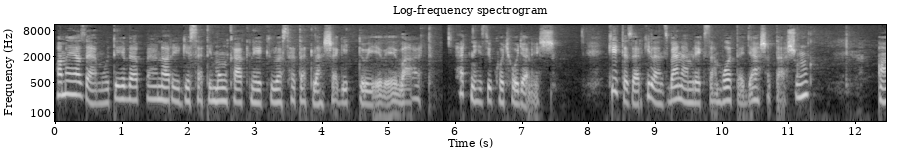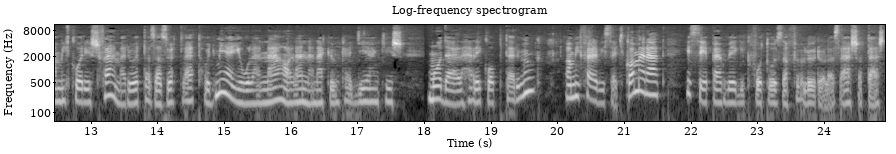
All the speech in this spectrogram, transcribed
amely az elmúlt években a régészeti munkák nélkülözhetetlen segítőjévé vált. Hát nézzük, hogy hogyan is. 2009-ben emlékszem volt egy ásatásunk, amikor is felmerült az az ötlet, hogy milyen jó lenne, ha lenne nekünk egy ilyen kis modell helikopterünk, ami felvisz egy kamerát, és szépen végig fotózza fölülről az ásatást.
